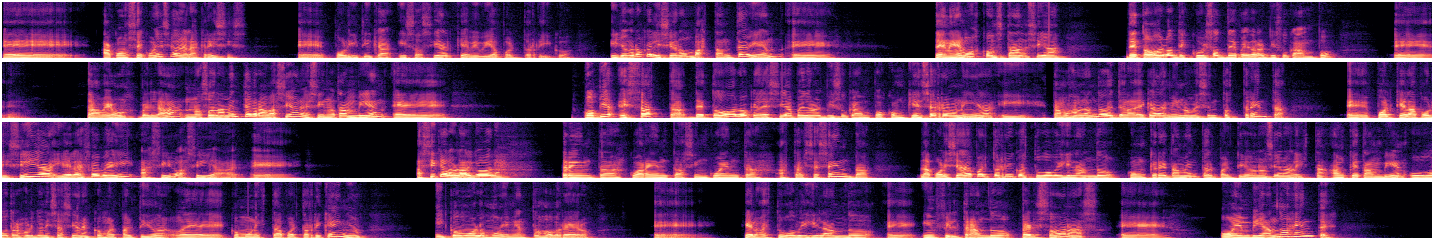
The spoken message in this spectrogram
eh, a consecuencia de la crisis eh, política y social que vivía Puerto Rico. Y yo creo que lo hicieron bastante bien. Eh, tenemos constancia de todos los discursos de Pedro Albizu Campo. Eh, sabemos, ¿verdad? No solamente grabaciones, sino también copia exacta de todo lo que decía Pedro Albizu Campos, con quién se reunía, y estamos hablando desde la década de 1930, porque la policía y el FBI así lo hacían. Así que a lo largo de las 30, 40, 50 hasta el 60, la policía de Puerto Rico estuvo vigilando concretamente al Partido Nacionalista, aunque también hubo otras organizaciones como el Partido eh, Comunista Puertorriqueño y como los movimientos obreros, eh, que los estuvo vigilando, eh, infiltrando personas o enviando gente.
